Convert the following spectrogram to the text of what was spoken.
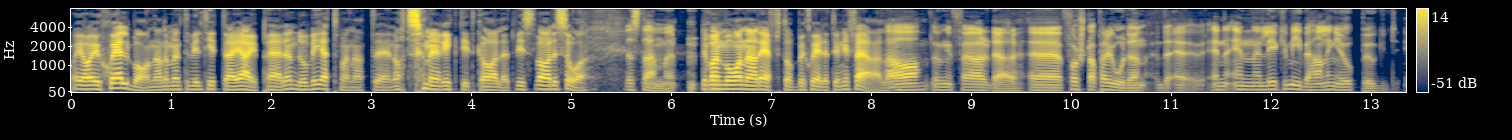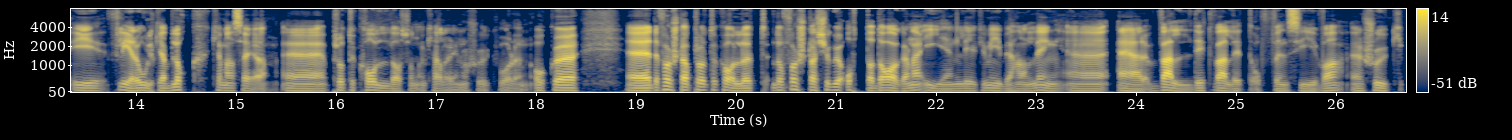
Och jag har ju själv barn, när de inte vill titta i iPaden då vet man att det är något som är riktigt galet. Visst var det så? Det stämmer. Det var en månad efter beskedet ungefär eller? Ja, ungefär där. Eh, första perioden, en, en leukemibehandling är uppbyggd i flera olika block kan man säga. Eh, protokoll då som de kallar det inom sjukvården. Och eh, eh det första protokollet, de första 28 dagarna i en leukemibehandling eh, är väldigt, väldigt offensiva eh, sjuk,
